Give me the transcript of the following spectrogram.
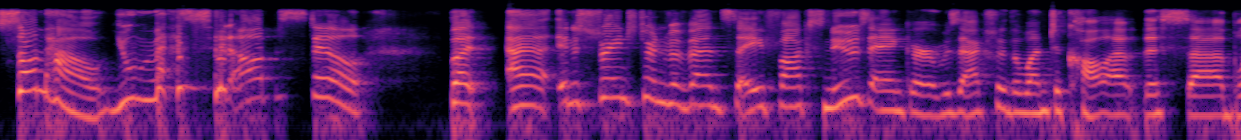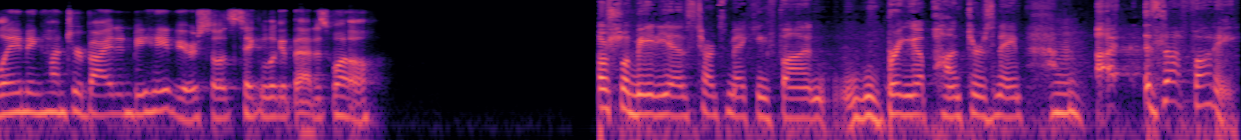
Somehow you messed it up still. But uh, in a strange turn of events, a Fox News anchor was actually the one to call out this uh, blaming Hunter Biden behavior. So let's take a look at that as well. Social media starts making fun, bringing up Hunter's name. Mm. I, it's not funny.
